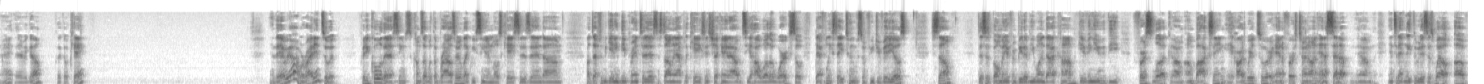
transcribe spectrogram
All right, there we go. Click OK. And there we are. We're right into it. Pretty cool there. Seems comes up with a browser like we've seen in most cases. And um, I'll definitely be getting deeper into this, installing applications, checking it out, and see how well it works. So definitely stay tuned for some future videos. So this is Bowman here from BWOne.com giving you the first look, um, unboxing, a hardware tour, and a first turn on, and a setup, um, incidentally, through this as well, of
